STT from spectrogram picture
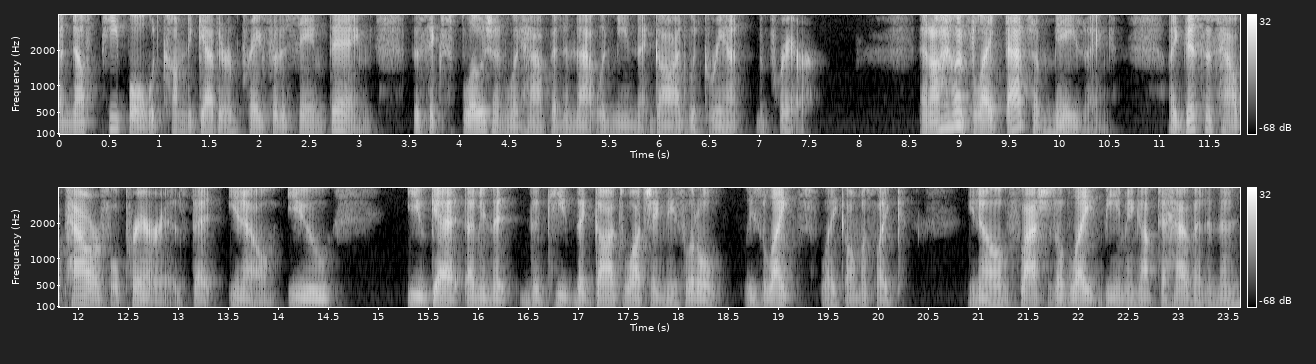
enough people would come together and pray for the same thing. This explosion would happen, and that would mean that God would grant the prayer. And I was like, that's amazing. Like this is how powerful prayer is that, you know, you you get I mean that that he that God's watching these little these lights, like almost like, you know, flashes of light beaming up to heaven. And then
